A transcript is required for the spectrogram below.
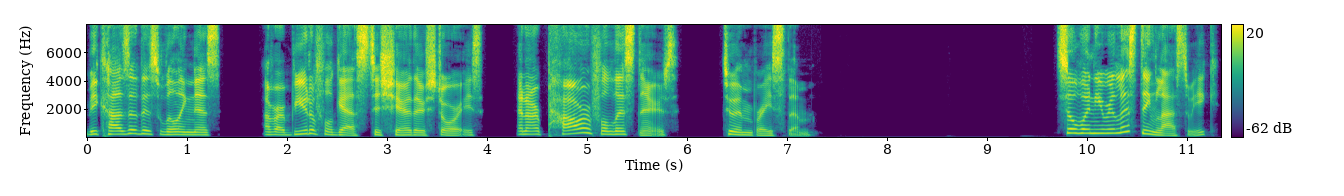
because of this willingness of our beautiful guests to share their stories and our powerful listeners to embrace them. So, when you were listening last week,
